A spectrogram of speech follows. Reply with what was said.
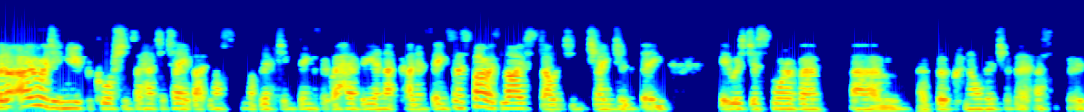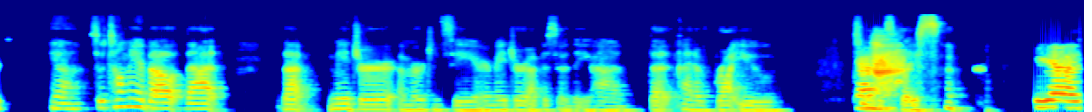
But I already knew precautions I had to take, like not, not lifting things that were heavy and that kind of thing. So as far as lifestyle, it didn't change anything. It was just more of a um, a book knowledge of it, I suppose. Yeah. So tell me about that that major emergency or major episode that you had that kind of brought you to yeah. this place. yeah.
